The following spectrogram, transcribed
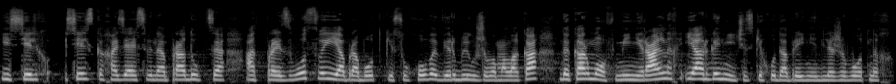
и сельскохозяйственная продукция от производства и обработки сухого верблюжьего молока до кормов минеральных и органических удобрений для животных.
